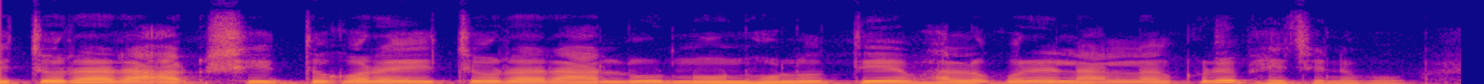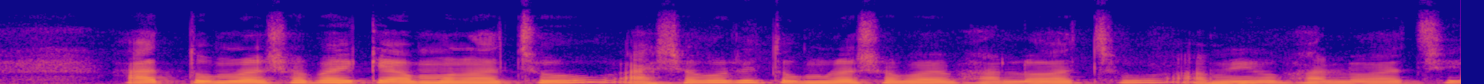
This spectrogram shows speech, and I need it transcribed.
এঁচোড় আর সিদ্ধ করা এঁচোড় আর আলু নুন, হলুদ দিয়ে ভালো করে লাল লাল করে ভেজে নেব। আর তোমরা সবাই কেমন আছো? আশা করি তোমরা সবাই ভালো আছো, আমিও ভালো আছি।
